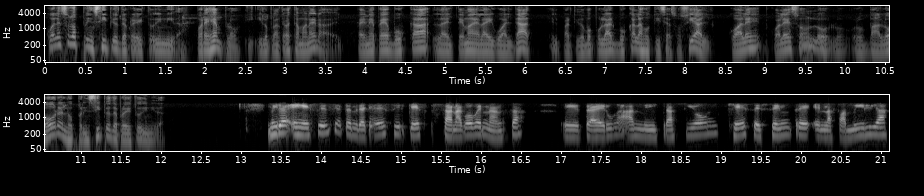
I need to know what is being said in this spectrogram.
¿cuáles son los principios de Proyecto Dignidad? Por ejemplo, y, lo planteo de esta manera, el PNP busca el tema de la igualdad, el Partido Popular busca la justicia social. ¿Cuáles, cuáles son los, los valores, los principios de Proyecto Dignidad? Mira, en esencia tendría que decir que es sana gobernanza, eh, traer una administración que se centre en la familia,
